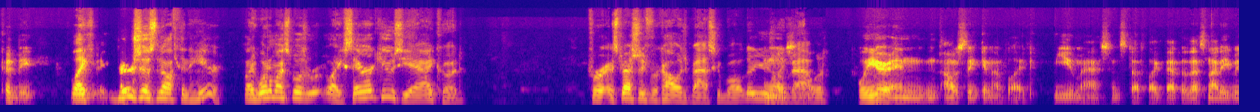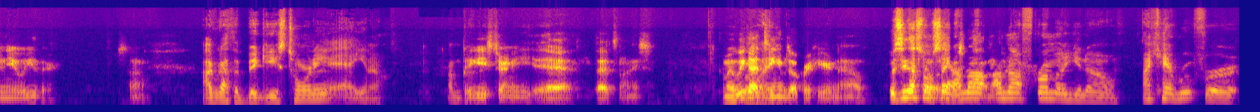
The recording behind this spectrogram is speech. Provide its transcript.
Could be. Like, could be. there's just nothing here. Like, what am I supposed to like Syracuse? Yeah, I could. For especially for college basketball, they're usually valid. Well, you're in. I was thinking of like UMass and stuff like that, but that's not even you either. So I've got the Big East tourney. Yeah, you know, I'm Big East tourney. Yeah, that's nice. I mean, we but got like, teams over here now. But see, that's what I'm saying. I'm not. I'm not from a. You know, I can't root for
